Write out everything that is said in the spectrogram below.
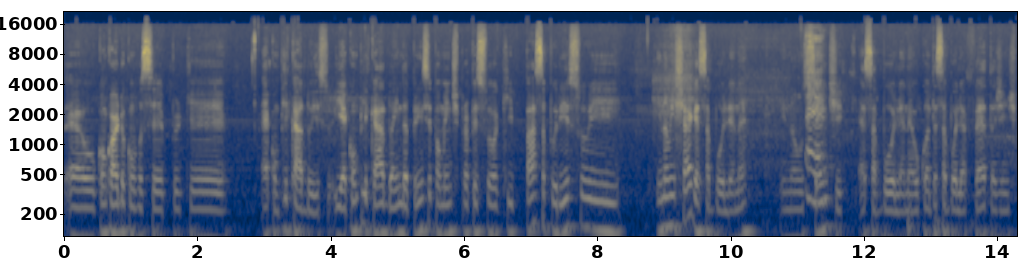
eu concordo com você, porque é complicado isso. E é complicado ainda, principalmente pra pessoa que passa por isso e, e não enxerga essa bolha, né? E não é. sente essa bolha, né? O quanto essa bolha afeta a gente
